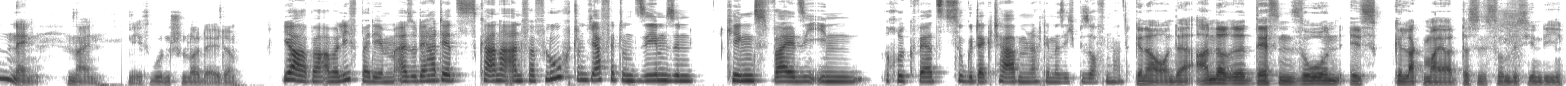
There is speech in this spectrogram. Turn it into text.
Nein, nein. Nee, es wurden schon Leute älter. Ja, aber, aber lief bei dem. Also der hat jetzt Kanaan verflucht und Japhet und Sem sind Kings, weil sie ihn rückwärts zugedeckt haben, nachdem er sich besoffen hat. Genau, und der andere, dessen Sohn ist gelackmeiert. Das ist so ein bisschen die,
